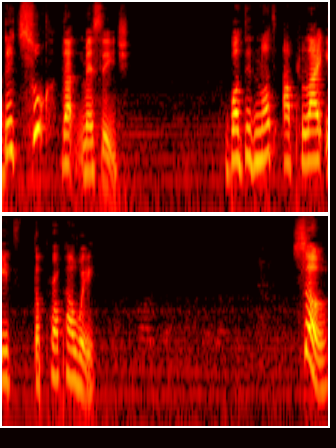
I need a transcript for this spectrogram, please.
they took that message, but did not apply it the proper way. So,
